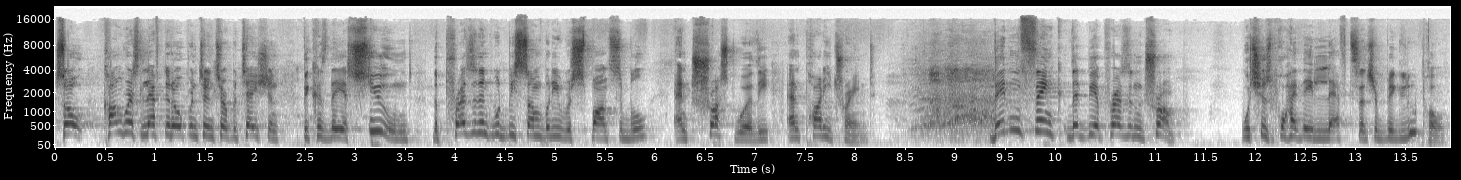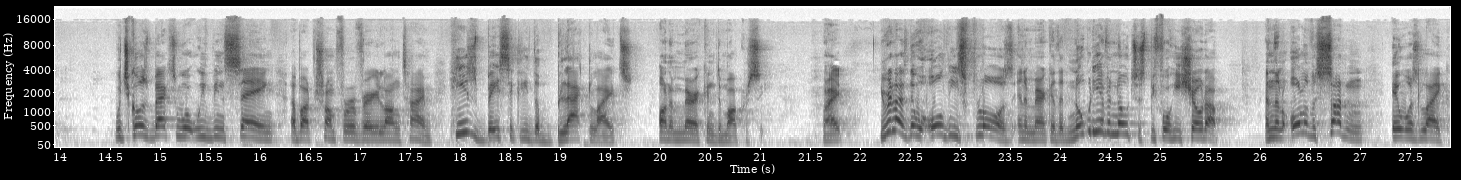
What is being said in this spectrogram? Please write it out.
So Congress left it open to interpretation because they assumed the president would be somebody responsible and trustworthy and party trained. They didn't think there'd be a President Trump, which is why they left such a big loophole. Which goes back to what we've been saying about Trump for a very long time. He's basically the blacklight on American democracy, right? You realize there were all these flaws in America that nobody ever noticed before he showed up. And then all of a sudden, it was like,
